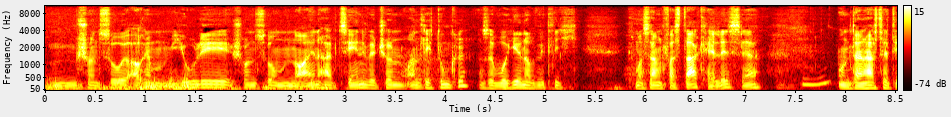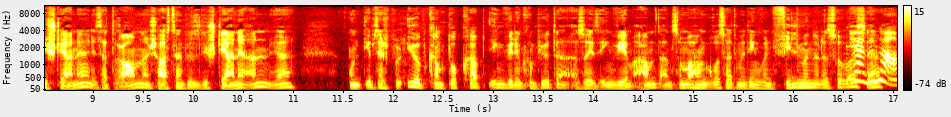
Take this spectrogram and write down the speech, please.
mm, schon so, auch im Juli, schon so um neun, halb zehn wird schon ordentlich dunkel. Also wo hier noch wirklich, kann man sagen, fast taghell ist, ja. Und dann hast du halt die Sterne, dieser Traum, dann schaust du ein bisschen die Sterne an, ja. Und ich habe zum Beispiel überhaupt keinen Bock gehabt, irgendwie den Computer, also jetzt irgendwie am Abend anzumachen, großartig mit irgendwelchen Filmen oder sowas. Ja, genau.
